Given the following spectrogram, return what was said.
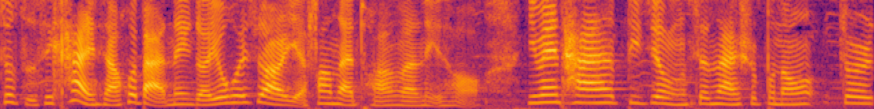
就仔细看一下，会把那个优惠券也放在团文里头，因为它毕竟现在是不能，就是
